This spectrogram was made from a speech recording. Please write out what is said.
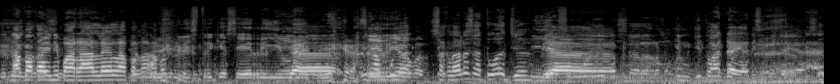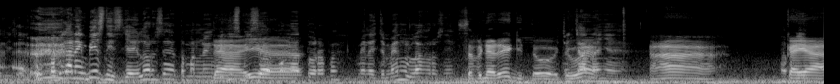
Yang apakah ini paralel apakah apa ngurus listriknya seri Iya, Ini seri apa? saklarnya satu aja biar Iya, semuanya bisa bener. langsung mungkin gitu ada ya di situ Bisa, ya. bisa bisa Tapi kan yang bisnis, Jay, lo harusnya teman lo yang Nah, bisnis bisa iya. mengatur apa manajemen lu lah harusnya. sebenarnya gitu cuma Rencananya. ah Tapi- kayak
